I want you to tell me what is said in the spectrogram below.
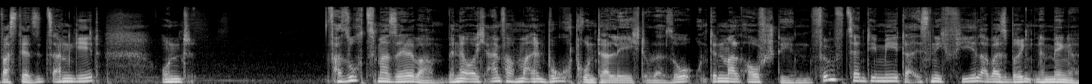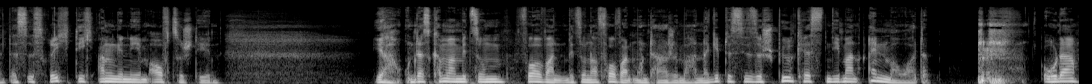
was der Sitz angeht. Und versucht's mal selber. Wenn ihr euch einfach mal ein Buch drunter legt oder so und dann mal aufstehen. Fünf Zentimeter ist nicht viel, aber es bringt eine Menge. Das ist richtig angenehm aufzustehen. Ja, und das kann man mit so einem Vorwand, mit so einer Vorwandmontage machen. Da gibt es diese Spülkästen, die man einmauert. Oder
